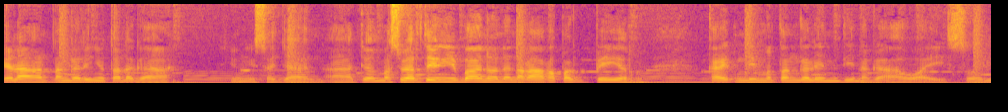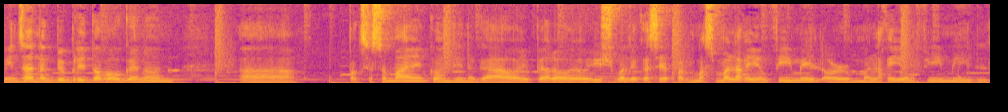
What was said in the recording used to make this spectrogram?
kailangan tanggalin nyo talaga yung isa dyan. At yun maswerte yung iba no na nakakapag-pair. Kahit hindi mo tanggalin hindi nag-aaway. So minsan nagbe-breed ako ganun ah, pagsasamahin ko hindi nag-aaway. Pero usually kasi pag mas malaki yung female or malaki yung female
